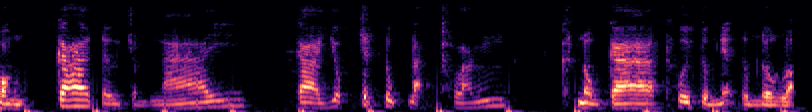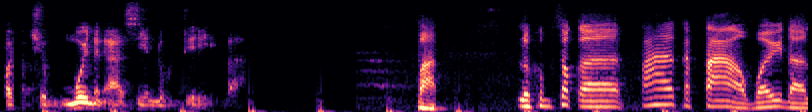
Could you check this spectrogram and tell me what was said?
បង្កើតទៅចំណាយការយកចិត្តទុកដាក់ខ្លាំង ក្នុងការធ្វើទំនាក់ទំនងល្អជាមួយនឹងអាស៊ាននោះទេបាទបាទលោកកុំសុកតើកត្តាអ្វីដែល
